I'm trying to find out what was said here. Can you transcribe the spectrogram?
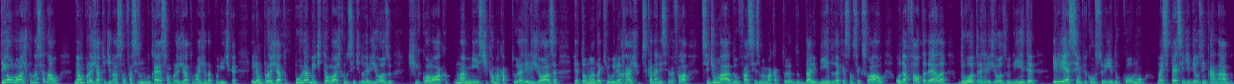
teológico nacional não é um projeto de nação. O fascismo nunca é só um projeto, uma agenda política. Ele é um projeto puramente teológico no sentido religioso, que coloca uma mística, uma captura religiosa, retomando aqui o William Reich, o psicanalista, ele vai falar, se de um lado o fascismo é uma captura do, da libido, da questão sexual, ou da falta dela, do outro é religioso. O líder, ele é sempre construído como uma espécie de Deus encarnado,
